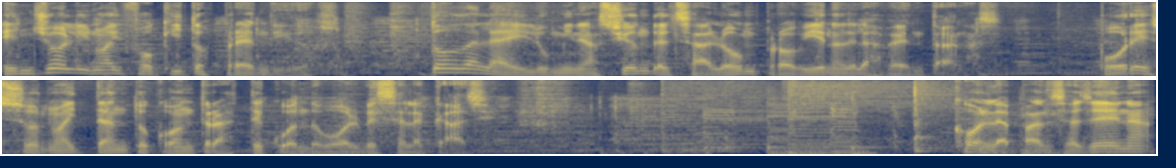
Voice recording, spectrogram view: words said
En Jolly no hay foquitos prendidos. Toda la iluminación del salón proviene de las ventanas. Por eso no hay tanto contraste cuando volves a la calle. Con la panza llena,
